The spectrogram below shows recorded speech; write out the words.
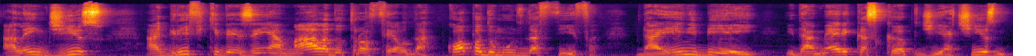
Além disso, a grife que desenha a mala do troféu da Copa do Mundo da FIFA, da NBA e da America's Cup de iatismo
